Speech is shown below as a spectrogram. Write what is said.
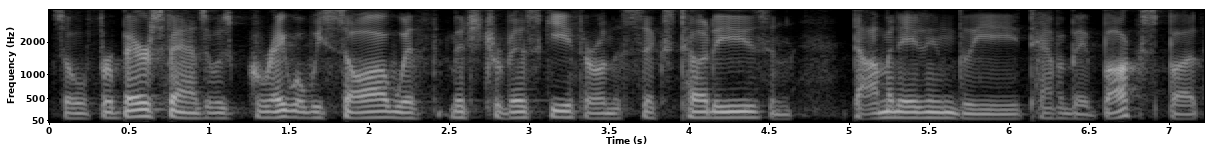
So for Bears fans, it was great what we saw with Mitch Trubisky throwing the six tutties and dominating the Tampa Bay Bucks, but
